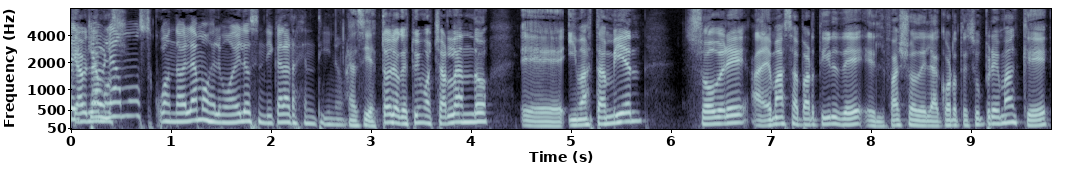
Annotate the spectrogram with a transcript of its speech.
qué, hablamos? cuando hablamos del modelo sindical argentino? Así es, todo lo que estuvimos charlando eh, y más también sobre, además a partir del fallo de la Corte Suprema que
